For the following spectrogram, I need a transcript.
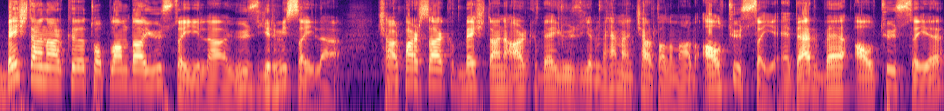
5 tane arkı toplamda 100 sayıyla 120 sayıyla çarparsak 5 tane ark ve 120 hemen çarpalım abi 600 sayı eder ve 600 sayı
